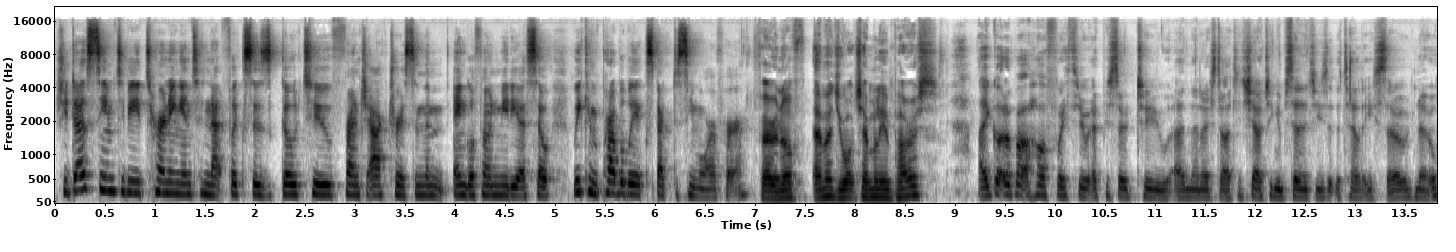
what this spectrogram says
she does seem to be turning into Netflix's go to French actress in the Anglophone media, so we can probably expect to see more of her. Fair enough. Emma, do you watch Emily in Paris? I got about halfway through episode two and then I started shouting obscenities at the telly, so no.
